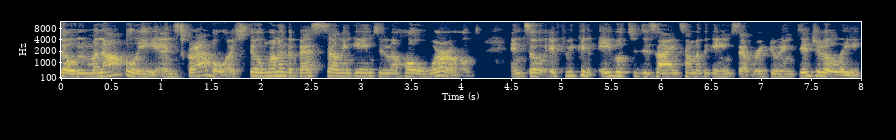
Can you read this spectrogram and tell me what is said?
So Monopoly and Scrabble are still one of the best selling games in the whole world. And so if we can able to design some of the games that we're doing digitally,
